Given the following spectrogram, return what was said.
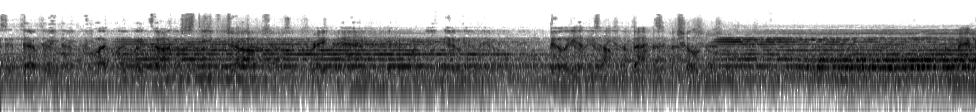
Is it that we collectively thought Steve Jobs was a great man, even when we knew billions on the backs of children? Or maybe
